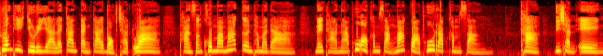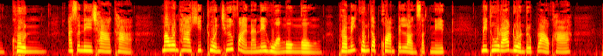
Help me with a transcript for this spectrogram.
ท่วงทีกิริยาและการแต่งกายบอกชัดว่า ผ่านสังคมมามากเกินธรรมดา ในฐานะผู้ออกคำสั่งมากกว่าผู้รับคำสั่ง ค่ะ ดิฉันเอง คุณ อัศนีชาค่ะ มาวันทาคิดทวนชื่อฝ่ายนั้นในหัวงงงๆเพราะไม่คุ้นกับความเป็นหล่อนสักนิด มีธุระด่วนหรือเปล่าคะแพ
